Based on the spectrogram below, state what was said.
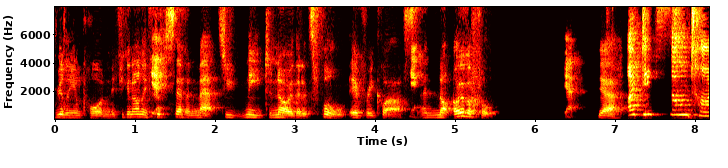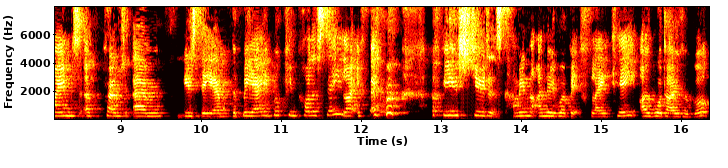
really important. If you can only fit seven mats, you need to know that it's full every class Yeah. and not over full. Yeah. Yeah. I did sometimes approach, um, use the um, the BA booking policy. Like if there were a few students coming that I knew were a bit flaky, I would overbook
